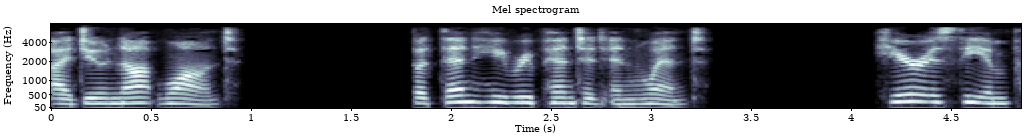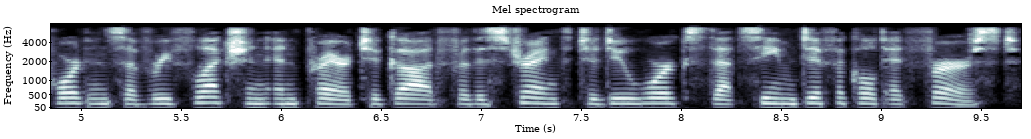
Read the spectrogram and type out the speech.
I do not want. But then he repented and went. Here is the importance of reflection and prayer to God for the strength to do works that seem difficult at first.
